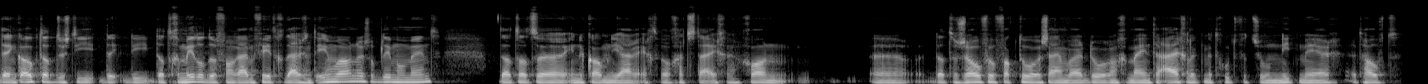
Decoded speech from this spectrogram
denk ook dat dus die, die, die, dat gemiddelde van ruim 40.000 inwoners op dit moment... dat dat uh, in de komende jaren echt wel gaat stijgen. Gewoon uh, dat er zoveel factoren zijn... waardoor een gemeente eigenlijk met goed fatsoen... niet meer het hoofd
